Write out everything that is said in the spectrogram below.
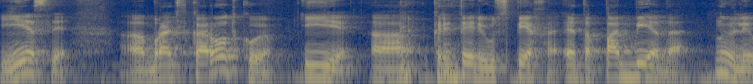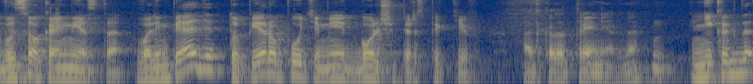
Если э, брать в короткую и э, критерий успеха это победа, ну или высокое место в Олимпиаде, то первый путь имеет больше перспектив. А это когда тренер, да? Никогда.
